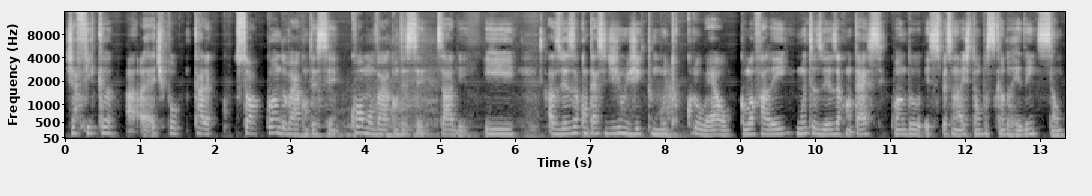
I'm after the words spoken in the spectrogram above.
já fica é tipo, cara, só quando vai acontecer, como vai acontecer, sabe? E às vezes acontece de um jeito muito cruel. Como eu falei, muitas vezes acontece quando esses personagens estão buscando redenção.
